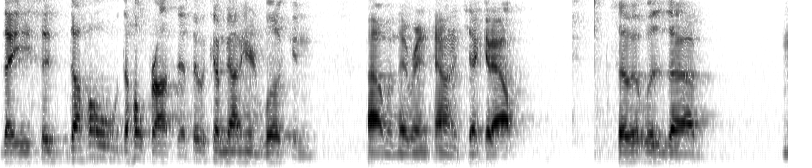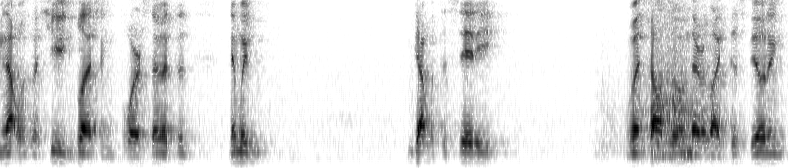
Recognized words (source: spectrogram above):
they said the whole, the whole process, they would come down here and look and, uh, when they were in town and check it out. So it was, uh, I mean, that was a huge blessing for us. So it's a, then we got with the city, went talked to them. They were like, this building,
